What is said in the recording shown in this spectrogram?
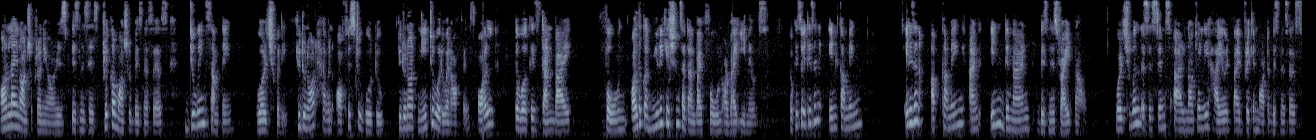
online entrepreneurs, businesses, brick and mortar businesses doing something virtually. You do not have an office to go to. You do not need to go to an office. All the work is done by phone. All the communications are done by phone or by emails. Okay, so it is an incoming, it is an upcoming and in demand business right now. Virtual assistants are not only hired by brick and mortar businesses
